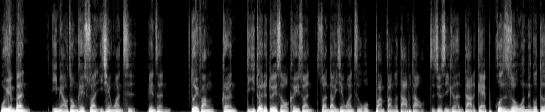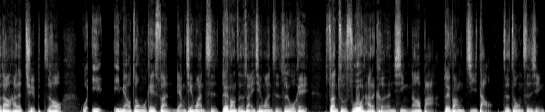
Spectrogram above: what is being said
我原本一秒钟可以算一千万次，变成对方可能敌对的对手可以算算到一千万次，我反反而达不到，这就是一个很大的 gap。或者是说我能够得到他的 chip 之后，我一一秒钟我可以算两千万次，对方只能算一千万次，所以我可以算出所有它的可能性，然后把对方击倒。这种事情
